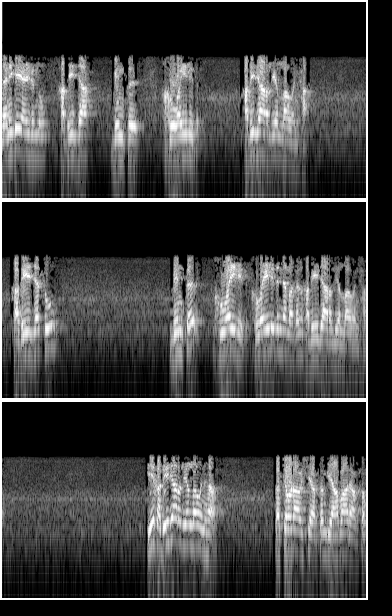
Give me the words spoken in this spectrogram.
ധനികയായിരുന്നു ഖദീജ ബിന്ത് ഹുവൈലിദ് ഖദീജ റളിയല്ലാഹു വൻഹ ഖദീജത്തു ബിന്ത് ഹുവൈലിദ് ഹുവൈലിദിന്റെ മകൾ ഖദീജ റളിയല്ലാഹു വൻഹ ഈ ഖദീജ റളിയല്ലാഹു കച്ചവട കച്ചവടാവശ്യാർത്ഥം വ്യാപാരാർത്ഥം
